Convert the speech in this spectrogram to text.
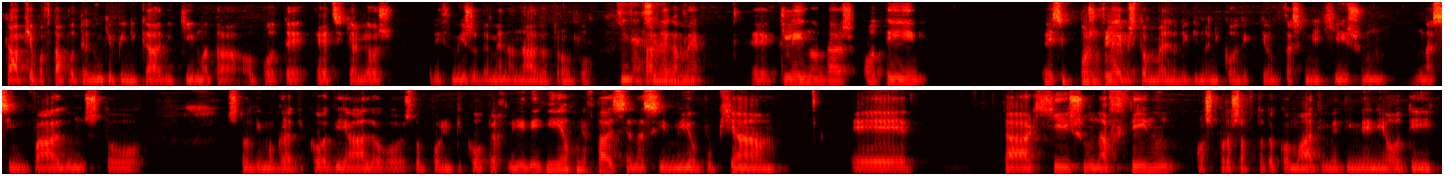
κάποια από αυτά αποτελούν και ποινικά αδικήματα οπότε έτσι κι αλλιώς ρυθμίζονται με έναν άλλο τρόπο. Κοίταξε, θα λέγαμε ε, κλείνοντας ότι εσύ πώς βλέπεις το μέλλον των κοινωνικών δικτύων που θα συνεχίσουν να συμβάλλουν στο, στον δημοκρατικό διάλογο, στο πολιτικό παιχνίδι ή έχουν φτάσει σε ένα σημείο που πια ε, θα αρχίσουν να φθήνουν ως προς αυτό το κομμάτι με την έννοια ότι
